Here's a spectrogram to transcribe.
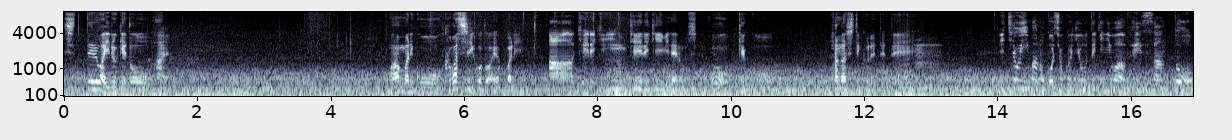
知ってるはいるけどうん、はい。まあ、あんまりこう詳しいことはやっぱり、ああ経歴。うん、経歴みたいなのを結構話してくれてて、うん。一応今のご職業的にはフェイスさんと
